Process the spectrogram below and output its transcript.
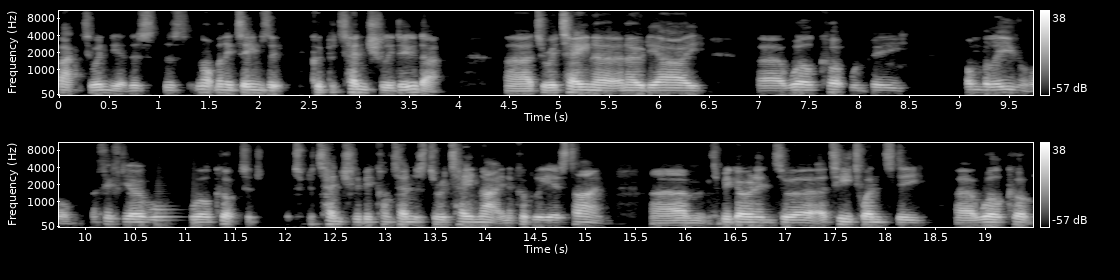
back to India. There's there's not many teams that could potentially do that. Uh, to retain a, an ODI uh, World Cup would be unbelievable. A 50 over World Cup to, to potentially be contenders to retain that in a couple of years' time. Um, to be going into a a T20 uh, World Cup,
